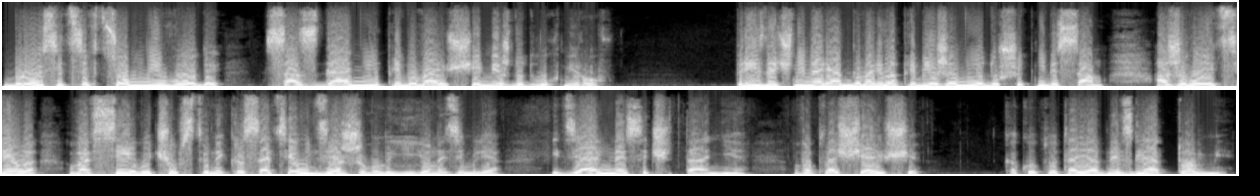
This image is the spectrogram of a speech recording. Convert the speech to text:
броситься в темные воды, создание, пребывающее между двух миров. Призрачный наряд говорил о приближении души к небесам, а живое тело во всей его чувственной красоте удерживало ее на земле. Идеальное сочетание, воплощающее... Какой плотоядный взгляд, Томми!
